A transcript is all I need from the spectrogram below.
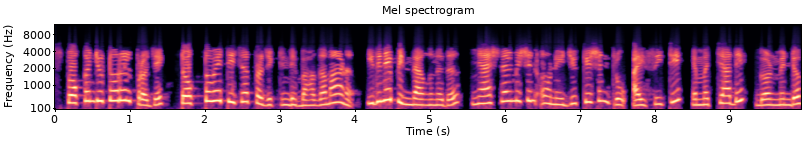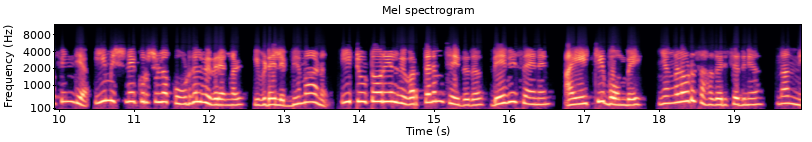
Spoken tutorial project talk to a teacher പ്രൊജക്റ്റിന്റെ ഭാഗമാണ്. ഇതിനെ പിന്താങ്ങുന്നത് national mission on education through ICT MHRD government of India. ഈ മിഷനെ കുറിച്ചുള്ള കൂടുതൽ വിവരങ്ങൾ ഇവിടെ ലഭ്യമാണ്. ഈ ട്യൂട്ടോറിയൽ വിവർത്തനം ചെയ്തത് ദേവി സേനൻ ഐറ്റ് ബോംബേ. ഞങ്ങളോട് സഹകരിച്ചതിന് നന്ദി.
